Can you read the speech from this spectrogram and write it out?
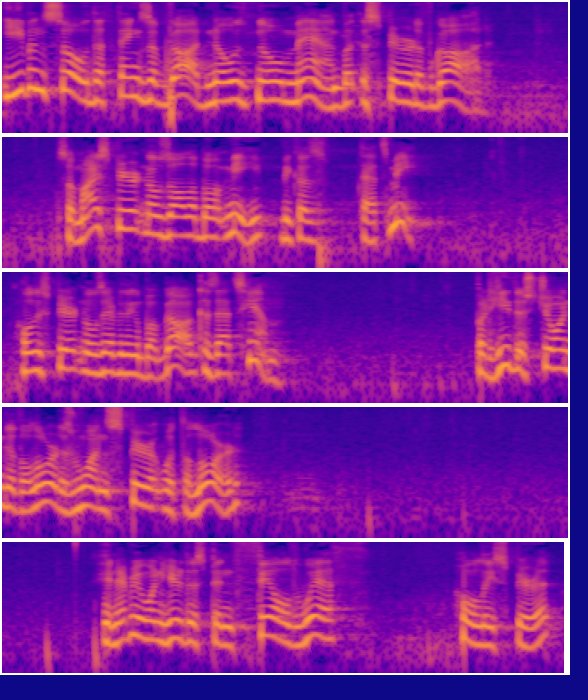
Even so, the things of God knows no man but the Spirit of God. So my spirit knows all about me because that's me. Holy Spirit knows everything about God because that's Him. But he that's joined to the Lord is one spirit with the Lord. And everyone here that's been filled with Holy Spirit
